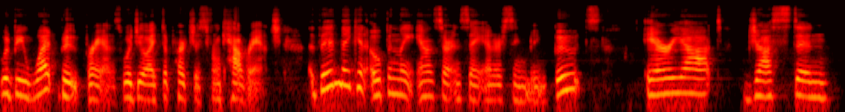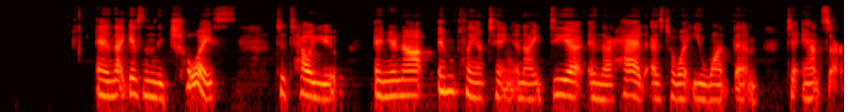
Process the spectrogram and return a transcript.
would be what boot brands would you like to purchase from Cal Ranch? then they can openly answer and say Anderson Boots, Ariat, Justin, and that gives them the choice to tell you and you're not implanting an idea in their head as to what you want them to answer.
